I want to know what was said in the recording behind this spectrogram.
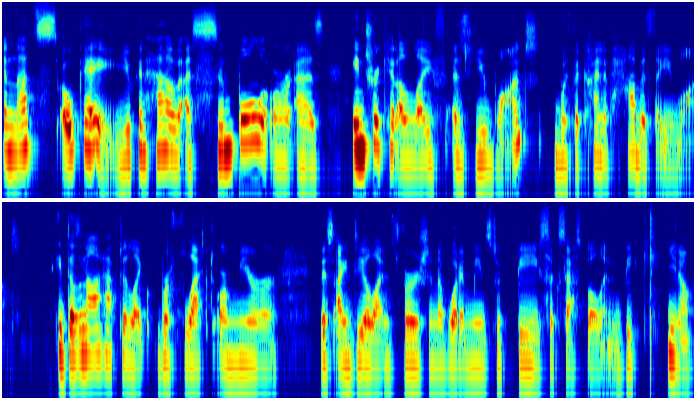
And that's okay. You can have as simple or as intricate a life as you want with the kind of habits that you want. It does not have to like reflect or mirror this idealized version of what it means to be successful and be, you know,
